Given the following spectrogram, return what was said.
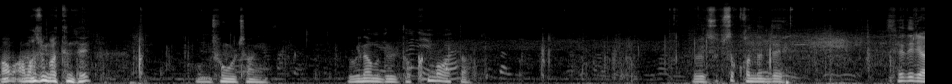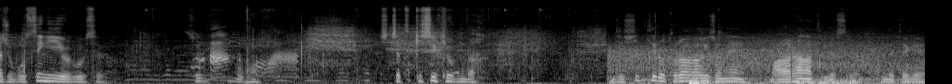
아, 아마존 같은데? 엄청 울창해. 여기 나무들 더 큰 거 같다. 여기 숲속 걷는데 새들이 아주 못생기게 울고 있어요. 소- 어. 진짜 듣기 싫게 운다. 이제 시티로 돌아가기 전에 마을 하나 들렸어요. 근데 되게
